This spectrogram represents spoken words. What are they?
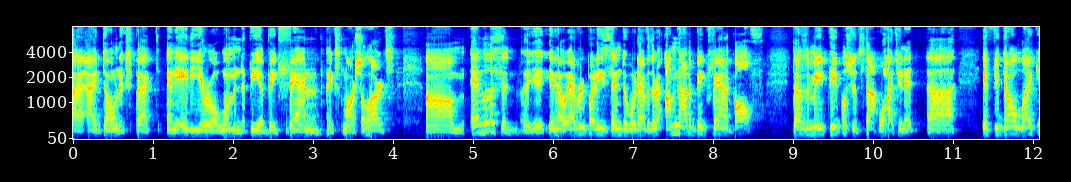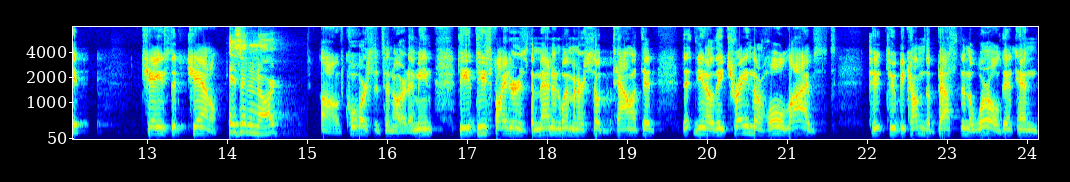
I, I don't expect an 80 year old woman to be a big fan of mixed martial arts. Um, and listen, you know, everybody's into whatever. They're, I'm not a big fan of golf. Doesn't mean people should stop watching it. Uh, if you don't like it, change the channel. Is it an art? Oh, of course it's an art. I mean, the, these fighters, the men and women, are so talented that you know they train their whole lives to, to become the best in the world. And, and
